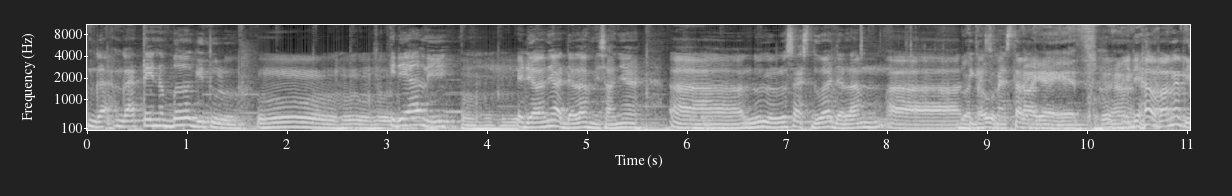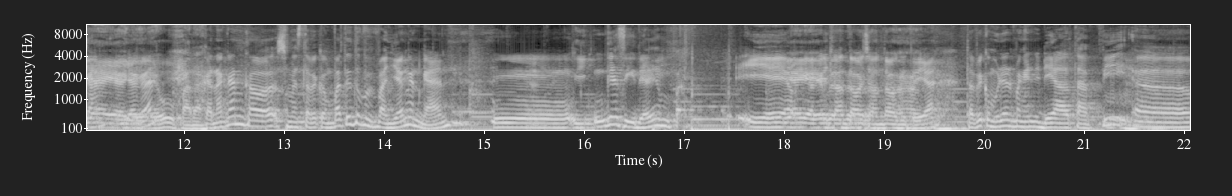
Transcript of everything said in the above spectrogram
nggak nggak attainable gitu loh. Hmm, hmm, hmm. Ideal nih. Idealnya adalah misalnya eh, lu lulus S2 dalam eh, Dua tiga tahun. semester. Oh, iya, iya. Ideal banget kan? Iya, iya, ya iya, kan? iya. Uh, parah. Karena kan kalau semester keempat itu perpanjangan kan? I- enggak sih idealnya empat. Iya, Iya, iya, contoh-contoh benar. gitu ya. Tapi kemudian pengen ideal, tapi eh,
